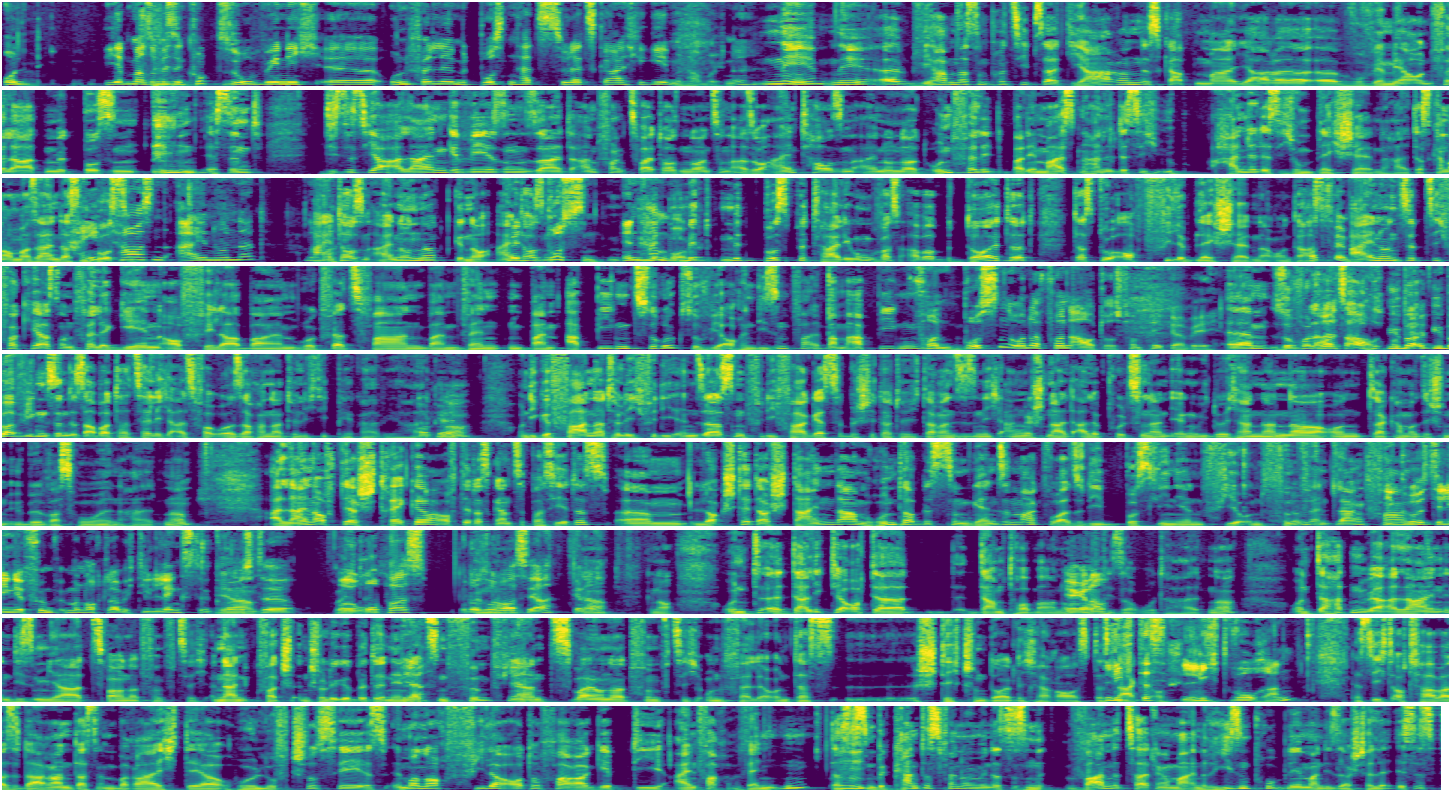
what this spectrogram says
Und ihr habt mal so ein bisschen geguckt, so wenig äh, Unfälle mit Bussen hat es zuletzt gar nicht gegeben in Hamburg, ne? Nee, nee. Äh, wir haben das im Prinzip seit Jahren. Es gab mal Jahre, äh, wo wir mehr Unfälle hatten mit Bussen. Es sind dieses Jahr allein gewesen, seit Anfang 2019, also 1100 Unfälle. Bei den meisten handelt es sich, handelt es sich um Blechschäden halt. Das kann auch mal sein, dass ein Bus... 1100? 1100, genau. 1000, mit Bussen in Hamburg. Mit, mit, Busbeteiligung, was aber bedeutet, dass du auch viele Blechschäden darunter hast. Trotzdem. 71 Verkehrsunfälle gehen auf Fehler beim Rückwärtsfahren, beim Wenden, beim Abbiegen zurück, so wie auch in diesem Fall beim Abbiegen. Von Bussen oder von Autos, von Pkw? Ähm, sowohl als auch. Okay. Über, überwiegend sind es aber tatsächlich als Verursacher natürlich die Pkw halt. Okay. Ne? Und die Gefahr natürlich für die Insassen, für die Fahrgäste besteht natürlich daran, sie sind nicht angeschnallt, alle pulseln dann irgendwie durcheinander und da kann man sich schon übel was holen halt. Ne? Allein auf der Strecke, auf der das Ganze passiert ist. Ähm, Lockstädter Steindarm runter bis zum Gänsemarkt, wo also die Buslinien 4 und 5 entlang fahren. Die größte Linie 5 immer noch, glaube ich, die längste, größte Europas oder genau. sowas, ja, genau. Ja, genau. Und äh, da liegt ja auch der Dammtorbahnhof ja, genau. auf dieser Route halt, ne? Und da hatten wir allein in diesem Jahr 250, äh, nein, Quatsch, entschuldige bitte, in den ja. letzten fünf Jahren 250 Unfälle und das äh, sticht schon deutlich heraus. Das liegt das liegt woran? Das liegt auch teilweise daran, dass im Bereich der hohe Luftchaussee es immer noch viele Autofahrer gibt, die einfach wenden. Das mhm. ist ein bekanntes Phänomen, das ist ein, war eine Zeit lang mal ein Riesenproblem an dieser Stelle. Ist es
